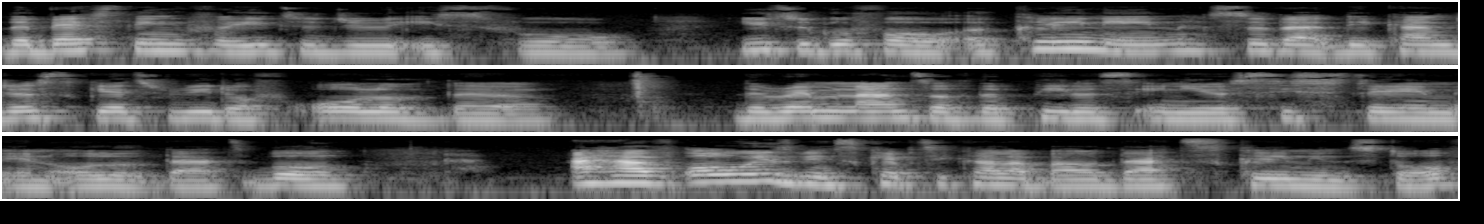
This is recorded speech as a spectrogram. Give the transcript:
the best thing for you to do is for you to go for a cleaning so that they can just get rid of all of the the remnants of the pills in your system and all of that. But i have always been skeptical about that cleaning stuff.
